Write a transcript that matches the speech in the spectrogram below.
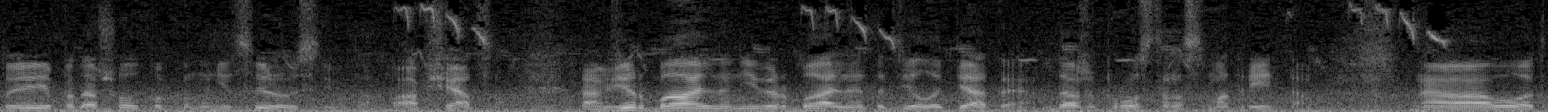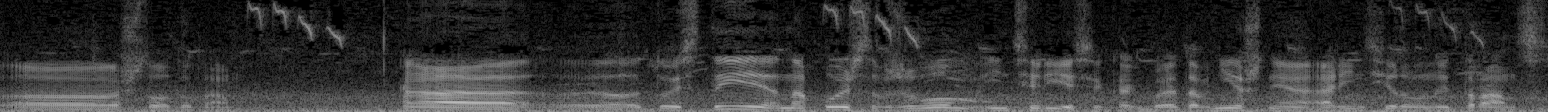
ты подошел покоммуницировать с ним, там, пообщаться, там, вербально, невербально, это дело пятое, даже просто рассмотреть там, а, вот, а, что-то там. А, э, то есть ты находишься в живом интересе, как бы это внешне ориентированный транс.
